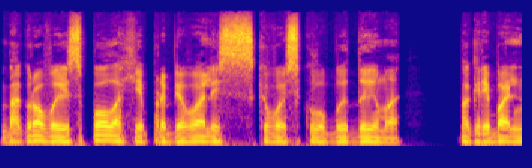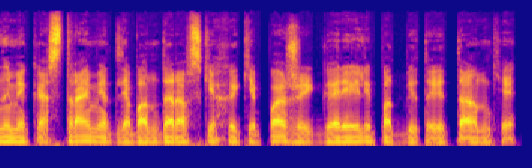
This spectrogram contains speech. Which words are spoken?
Багровые сполохи пробивались сквозь клубы дыма. Погребальными кострами для бандеровских экипажей горели подбитые танки.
